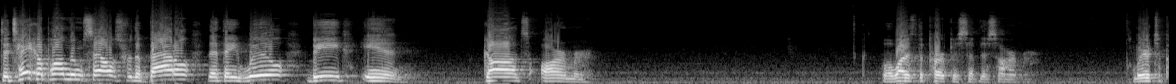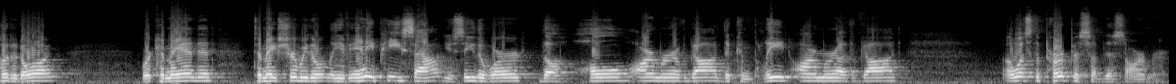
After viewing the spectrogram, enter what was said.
to take upon themselves for the battle that they will be in. God's armor. Well, what is the purpose of this armor? We're to put it on. We're commanded to make sure we don't leave any piece out. You see the word, the whole armor of God, the complete armor of God. What's the purpose of this armor?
